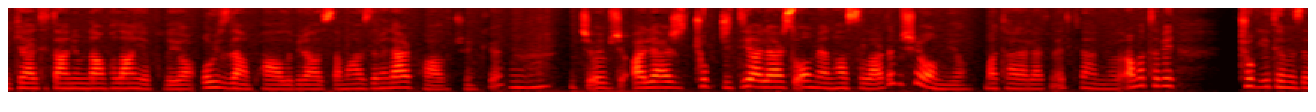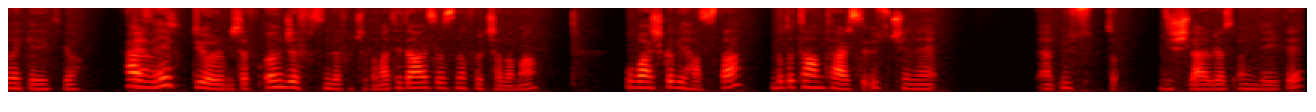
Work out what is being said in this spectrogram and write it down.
nikel titanyumdan falan yapılıyor. O yüzden pahalı biraz da. Malzemeler pahalı çünkü. Hı hı. Hiç öyle bir şey alerji çok ciddi alerjisi olmayan hastalarda bir şey olmuyor. Materyallerden etkilenmiyorlar. Ama tabii çok iyi temizlemek gerekiyor. Her Evet. hep diyorum işte öncesinde fırçalama, tedavi sırasında fırçalama. Bu başka bir hasta. Bu da tam tersi üst çene yani üst dişler biraz öndeydi.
